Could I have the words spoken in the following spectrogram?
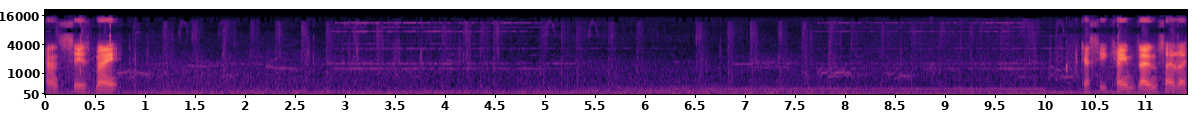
Can't see his mate. Guess he came down solo.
